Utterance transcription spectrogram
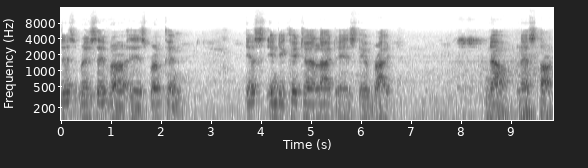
This receiver is broken. Its indicator light is still bright. Now, let's start.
